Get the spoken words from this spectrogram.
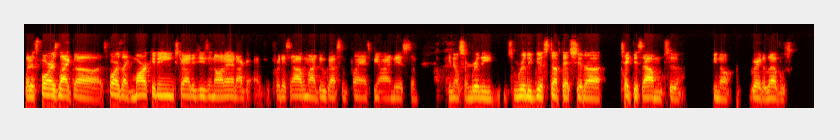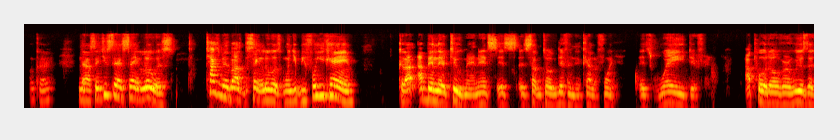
but as far as like, uh, as far as like marketing strategies and all that, I got, for this album, I do got some plans behind this, some, Okay. you know, some really, some really good stuff that should, uh, take this album to, you know, greater levels. Okay. Now, since you said St. Louis, talk to me about St. Louis when you before you came, because I've been there too, man. It's it's it's something totally different than California. It's way different. I pulled over and we was at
